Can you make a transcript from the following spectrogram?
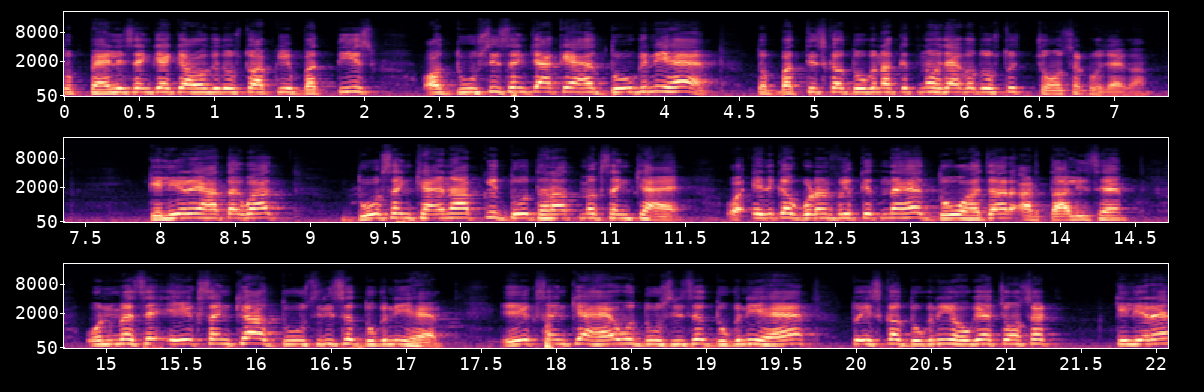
तो पहली संख्या क्या होगी दोस्तों आपकी? बत्तीस। और दूसरी संख्या क्या है? दोगुनी है। तो बत्तीस का दोगुना कितना हो जाएगा दोस्तों? चौंसठ हो जाएगा। क्लियर है यहाँ तक बात? दो संख्याएँ ना आपकी, दो धनात्मक संख्या है। और इनका गुणनफल कितना है? दो हज़ार अड़तालीस है। उनमें से एक संख्या दूसरी से दुगनी है। एक संख्या है, वो दूसरी से दुगनी है। तो इसका दुगनी हो गया, चौंसठ। क्लियर है?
